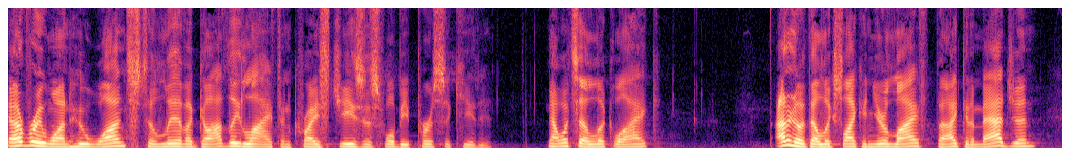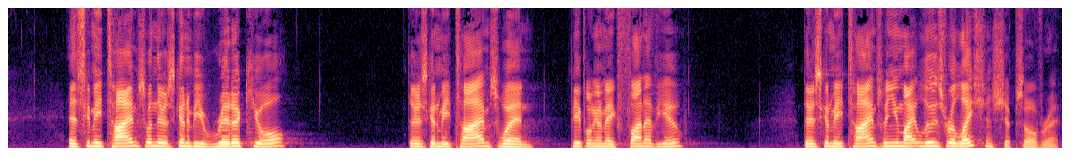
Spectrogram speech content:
Everyone who wants to live a godly life in Christ Jesus will be persecuted. Now, what's that look like? I don't know what that looks like in your life, but I can imagine. It's going to be times when there's going to be ridicule. There's going to be times when people are going to make fun of you. There's going to be times when you might lose relationships over it.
